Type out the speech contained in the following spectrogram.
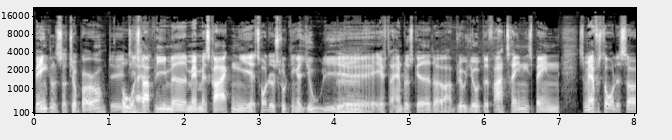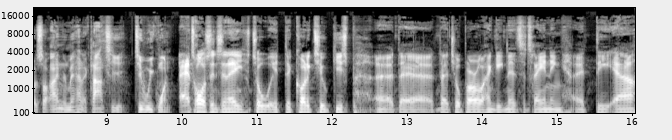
Bengals og Joe Burrow. Det, de slap lige med, med, med skrækken i, jeg tror det var slutningen af juli, mm. øh, efter han blev skadet og blev hjulpet fra træningsbanen. Som jeg forstår det, så, så regner det med, at han er klar til, til week one. Jeg tror, Cincinnati tog et uh, kollektivt gisp, uh, da, da Joe Burrow han gik ned til træning. Uh, det er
